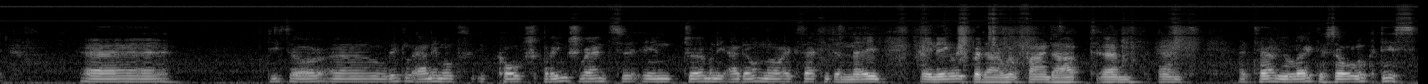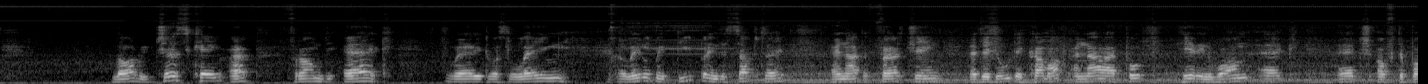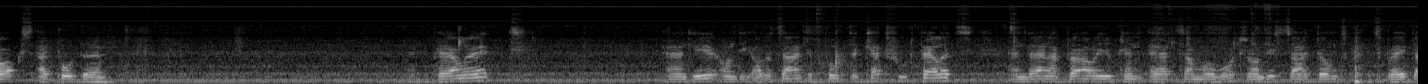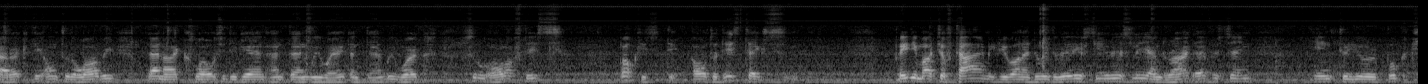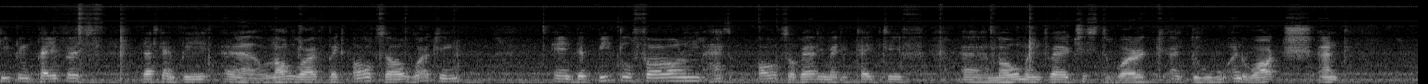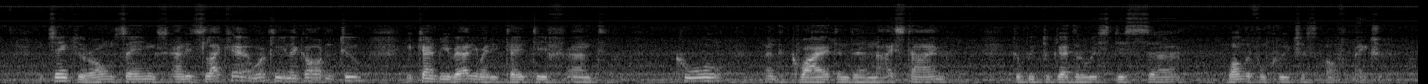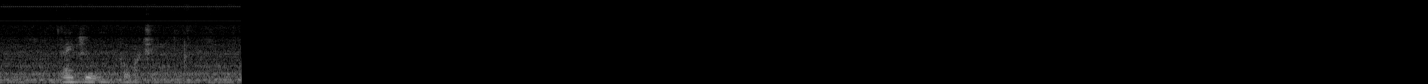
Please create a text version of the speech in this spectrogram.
uh, these are uh, little animals called Springschwänze in Germany. I don't know exactly the name in English, but I will find out um, and I tell you later. So look, this larvae just came up from the egg where it was laying a little bit deeper in the substrate and now the first thing that they do they come up and now I put here in one egg edge of the box I put a, a pellet. And here on the other side I put the cat food pellets. And then I probably you can add some more water on this side. Don't spray directly onto the larvae then I close it again and then we wait and then we work through all of this Also this takes pretty much of time if you want to do it really seriously and write everything into your bookkeeping papers. That can be uh, long work, but also working in the beetle form has also very meditative uh, moment where you just work and do and watch and think your own things and it's like uh, working in a garden too. It can be very meditative and cool and the quiet and the nice time to be together with these uh, wonderful creatures of nature. Thank you for watching.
